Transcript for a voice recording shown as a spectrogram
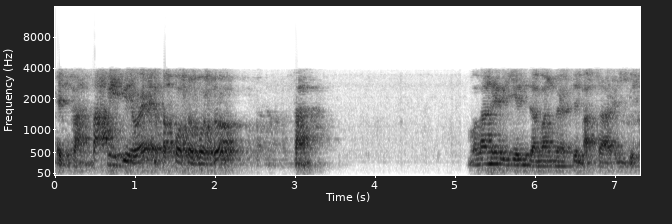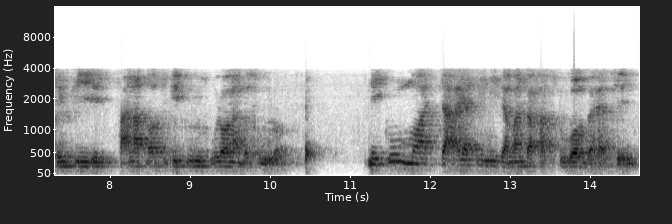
Islam. Tapi dia tetap foto-foto sama. Mulane riyen zaman Basim Asari sing di sanat no di guru kula ngantos kula. Niku maca ayat ini zaman Bapak Tua Bahasin.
